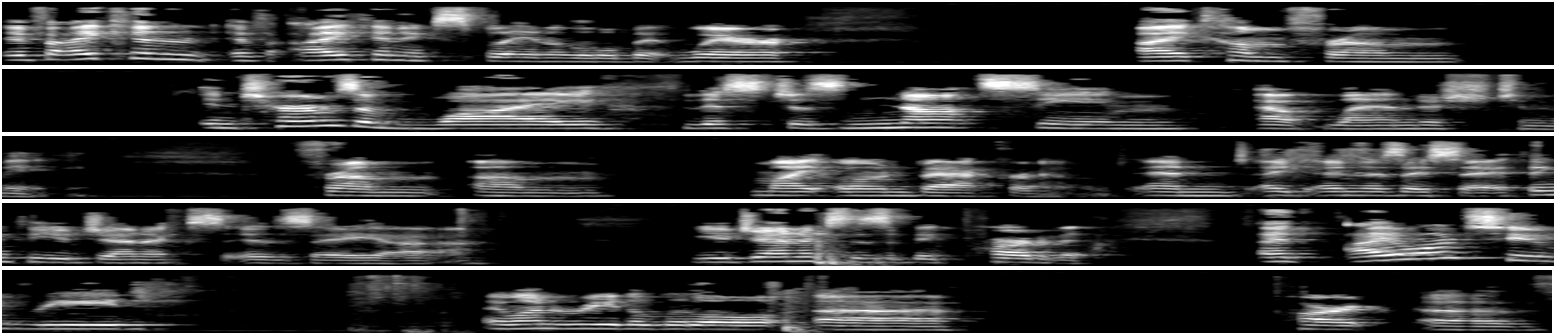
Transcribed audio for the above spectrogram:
if I can if I can explain a little bit where I come from in terms of why this does not seem outlandish to me from um, my own background and I, and as I say I think the eugenics is a uh, eugenics is a big part of it and I want to read I want to read a little uh, part of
